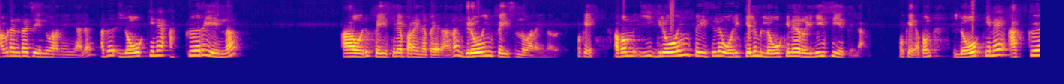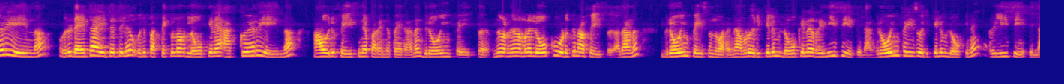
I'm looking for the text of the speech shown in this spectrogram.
അവിടെ എന്താ ചെയ്യുന്ന പറഞ്ഞു കഴിഞ്ഞാൽ അത് ലോക്കിനെ അക്വയർ ചെയ്യുന്ന ആ ഒരു ഫേസിനെ പറയുന്ന പേരാണ് ഗ്രോയിങ് ഫേസ് എന്ന് പറയുന്നത്. ഓക്കെ അപ്പം ഈ ഗ്രോയിങ് ഫേസിൽ ഒരിക്കലും ലോക്കിനെ റിലീസ് ചെയ്യത്തില്ല. ഓക്കെ അപ്പം ലോക്കിനെ അക്വയർ ചെയ്യുന്ന ഒരു ഡേറ്റ ഐറ്റത്തിൽ ഒരു പർട്ടിക്കുലർ ലോക്കിനെ അക്വയർ ചെയ്യുന്ന ആ ഒരു ഫേസിനെ പറയുന്ന പേരാണ് ഗ്രോയിങ് ഫേസ് എന്ന് പറഞ്ഞാൽ നമ്മൾ ലോക്ക് കൊടുക്കുന്ന ആ ഫേസ് അതാണ് ഗ്രോയിങ് ഫേസ് എന്ന് പറയുന്നത്. അവിടെ ഒരിക്കലും ലോക്കിനെ റിലീസ് ചെയ്യത്തില്ല. ഗ്രോയിങ് ഫേസ് ഒരിക്കലും ലോക്കിനെ റിലീസ് ചെയ്യത്തില്ല.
